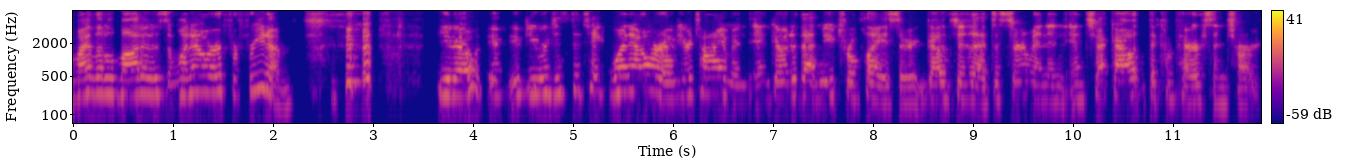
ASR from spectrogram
my little motto is one hour for freedom. You know if, if you were just to take one hour of your time and, and go to that neutral place or go to that discernment and, and check out the comparison chart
